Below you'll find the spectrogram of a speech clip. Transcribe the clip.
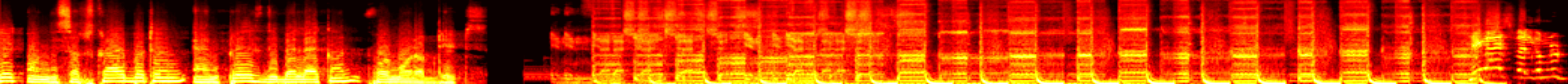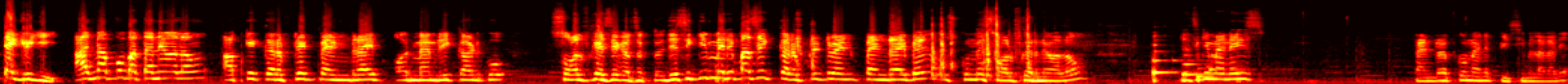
click on the subscribe button and press the bell icon for more updates. Hey guys welcome to Techriki आज मैं आपको बताने वाला हूँ आपके करप्टेड पेन ड्राइव और मेमोरी कार्ड को सॉल्व कैसे कर सकते हो। जैसे कि मेरे पास एक करप्टेड पेन ड्राइव है, उसको मैं सॉल्व करने वाला हूँ। जैसे कि मैंने इस पेन ड्राइव को मैंने पीसी में लगा दिया।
